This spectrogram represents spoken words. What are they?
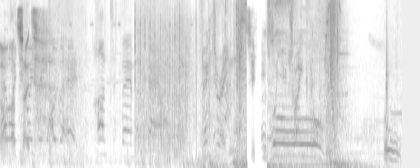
Oh, outside. Hunt them down. Victory. Let's What you trained go! for.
